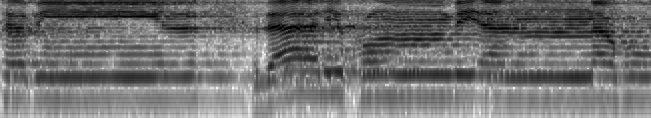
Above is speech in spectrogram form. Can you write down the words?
سبيل. ذلكم بأنه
